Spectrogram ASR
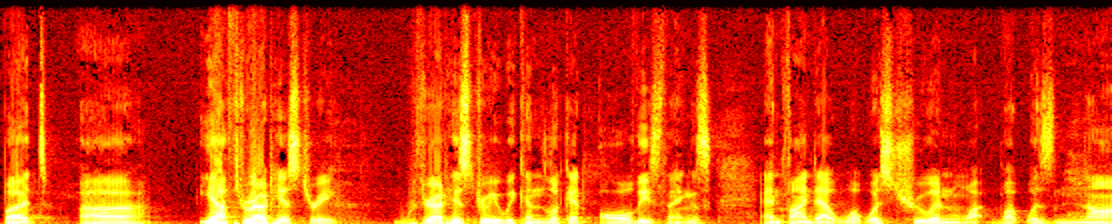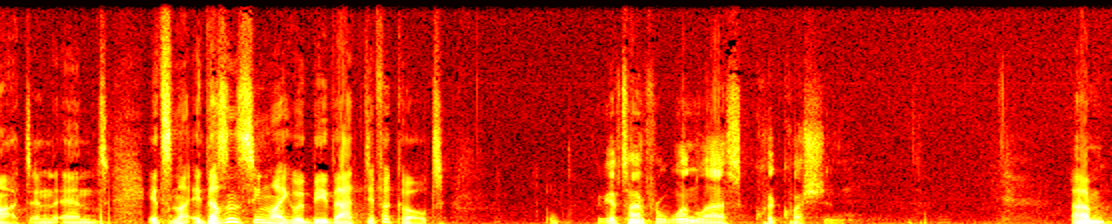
but uh, yeah, throughout history, throughout history, we can look at all these things and find out what was true and what, what was not. And, and it's not, it doesn't seem like it would be that difficult. We have time for one last quick question. Um,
